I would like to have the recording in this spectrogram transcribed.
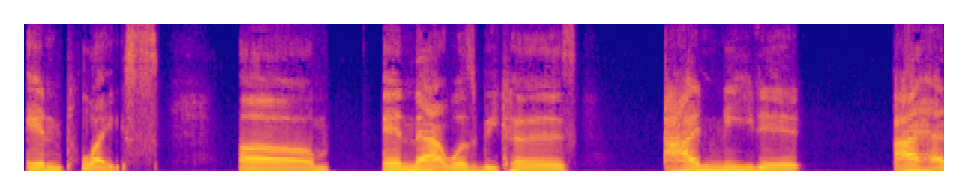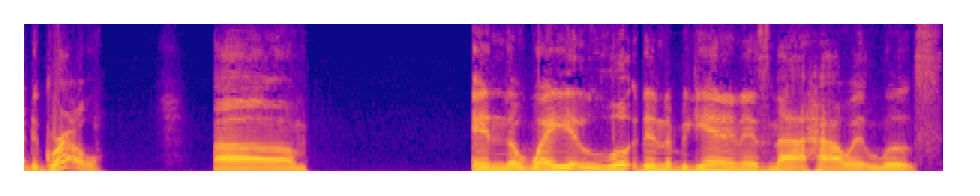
in place. Um and that was because i needed i had to grow. Um and the way it looked in the beginning is not how it looks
